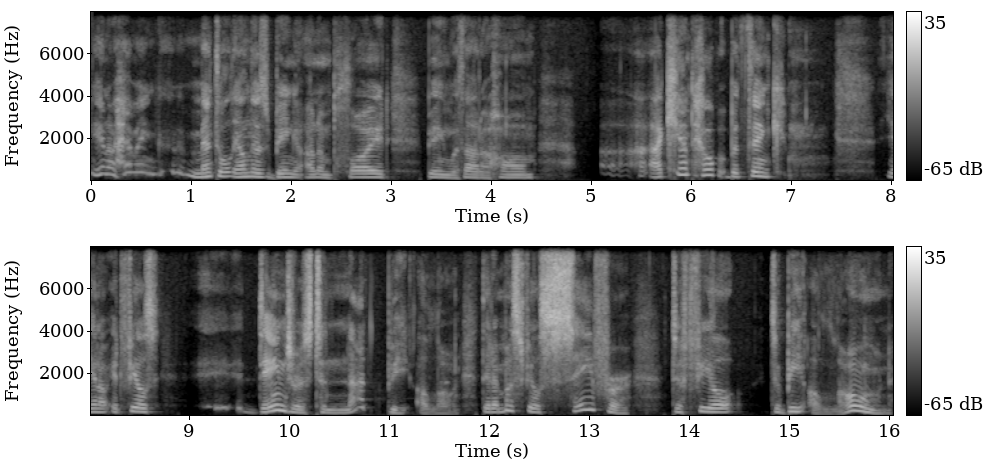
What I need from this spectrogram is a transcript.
you know, having mental illness, being unemployed, being without a home, I can't help but think you know, it feels dangerous to not be alone, that it must feel safer to feel to be alone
